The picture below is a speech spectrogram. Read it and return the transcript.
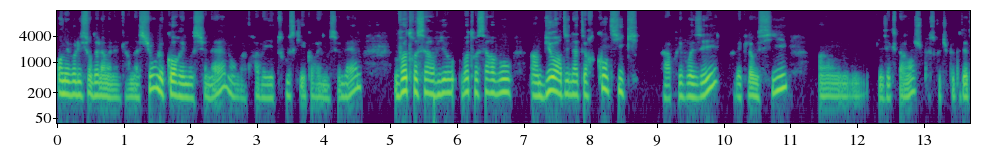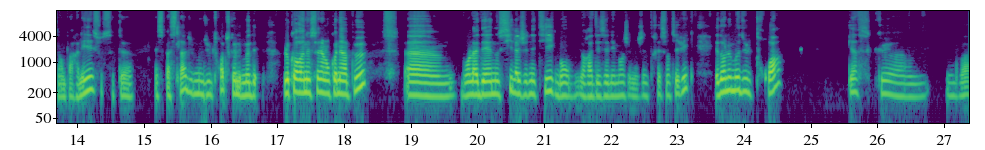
en évolution de la malincarnation, le corps émotionnel, on va travailler tout ce qui est corps émotionnel, votre cerveau, votre cerveau un bioordinateur quantique à apprivoiser, avec là aussi des expériences, parce que tu peux peut-être en parler sur cette euh, espace-là du module 3, parce que le corps émotionnel, on connaît un peu. Euh, bon, l'ADN aussi, la génétique, bon, il y aura des éléments, j'imagine, très scientifiques. Et dans le module 3, qu'est-ce que euh, on va.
